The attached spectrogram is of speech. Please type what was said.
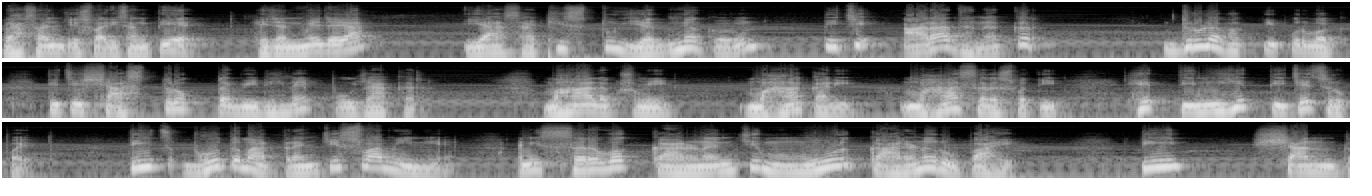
व्यासांची स्वारी सांगतीये हे जन्मेजया यासाठीच तू यज्ञ करून तिची आराधना कर. दृढ भक्तीपूर्वक तिची शास्त्रोक्त विधीने पूजा कर. महालक्ष्मी महाकाली महासरस्वती हे तिन्ही तिचेच रूप आहेत. तीच भूतमात्रांची स्वामिनी आहे. आणि सर्व कारणांची मूळ कारणरूप आहे. ती शांत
